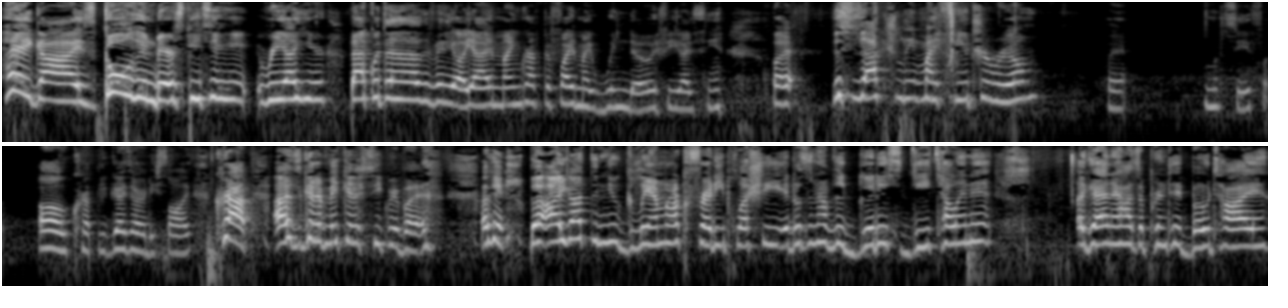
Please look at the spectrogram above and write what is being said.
Hey guys, Golden Bears Pizzeria here, back with another video. Yeah, in Minecraft to find my window, if you guys see. But this is actually my future room. Wait, let's see if. oh crap! You guys already saw it. Crap! I was gonna make it a secret, but okay. But I got the new Glamrock Freddy plushie. It doesn't have the goodest detail in it. Again, it has a printed bow tie.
